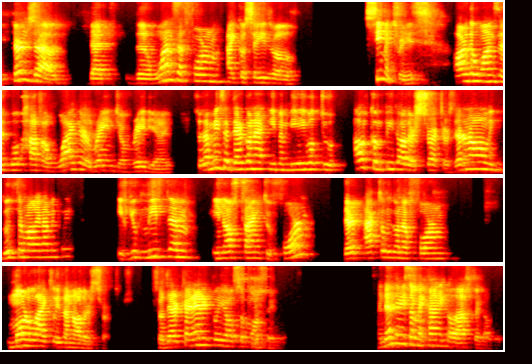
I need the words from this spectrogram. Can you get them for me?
it turns out that the ones that form icosahedral symmetries are the ones that will have a wider range of radii. So that means that they're gonna even be able to outcompete other structures. They're not only good thermodynamically, if you leave them enough time to form, they're actually gonna form more likely than other structures. So they're kinetically also more stable. And then there is a mechanical aspect of it.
